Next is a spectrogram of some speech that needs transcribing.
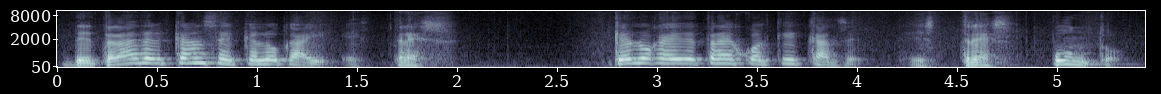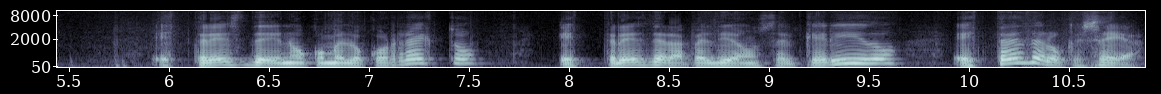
detrás del cáncer, ¿qué es lo que hay? Estrés. ¿Qué es lo que hay detrás de cualquier cáncer? Estrés, punto. Estrés de no comer lo correcto, estrés de la pérdida de un ser querido, estrés de lo que sea.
